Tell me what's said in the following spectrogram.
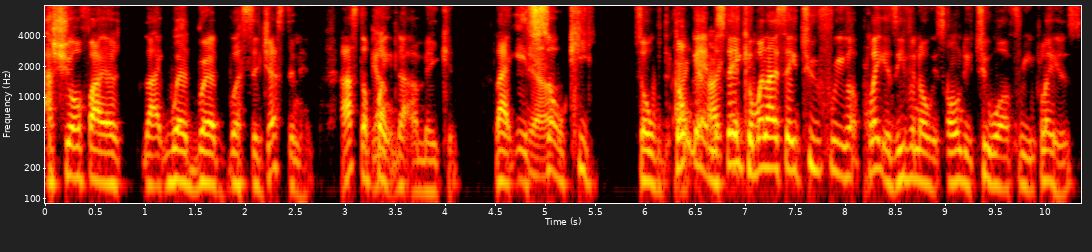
a surefire, like we're, we're, we're suggesting him. That's the point that I'm making. Like it's yeah. so key. So don't I, get mistaken I, when I say two, three players, even though it's only two or three players,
